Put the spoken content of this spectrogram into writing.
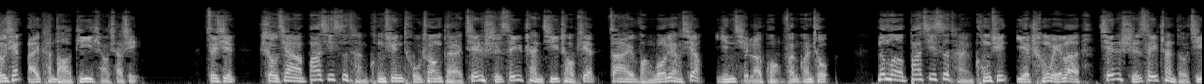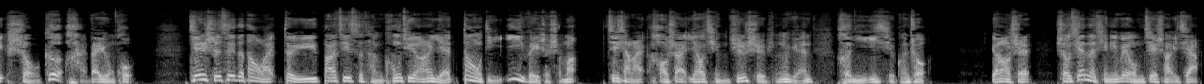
首先来看到第一条消息，最近首架巴基斯坦空军涂装的歼十 C 战机照片在网络亮相，引起了广泛关注。那么，巴基斯坦空军也成为了歼十 C 战斗机首个海外用户。歼十 C 的到来对于巴基斯坦空军而言，到底意味着什么？接下来，郝帅邀请军事评论员和您一起关注。袁老师，首先呢，请您为我们介绍一下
